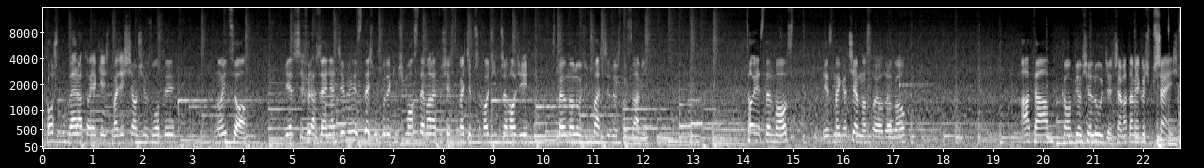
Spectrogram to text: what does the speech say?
Koszt Ubera to jakieś 28 zł. No i co? Pierwsze wrażenia, gdzie my jesteśmy pod jakimś mostem, ale tu się słuchajcie przechodzi, przechodzi z pełno ludzi. Patrzcie zresztą sami. To jest ten most. Jest mega ciemno swoją drogą. A tam kąpią się ludzie. Trzeba tam jakoś przejść.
